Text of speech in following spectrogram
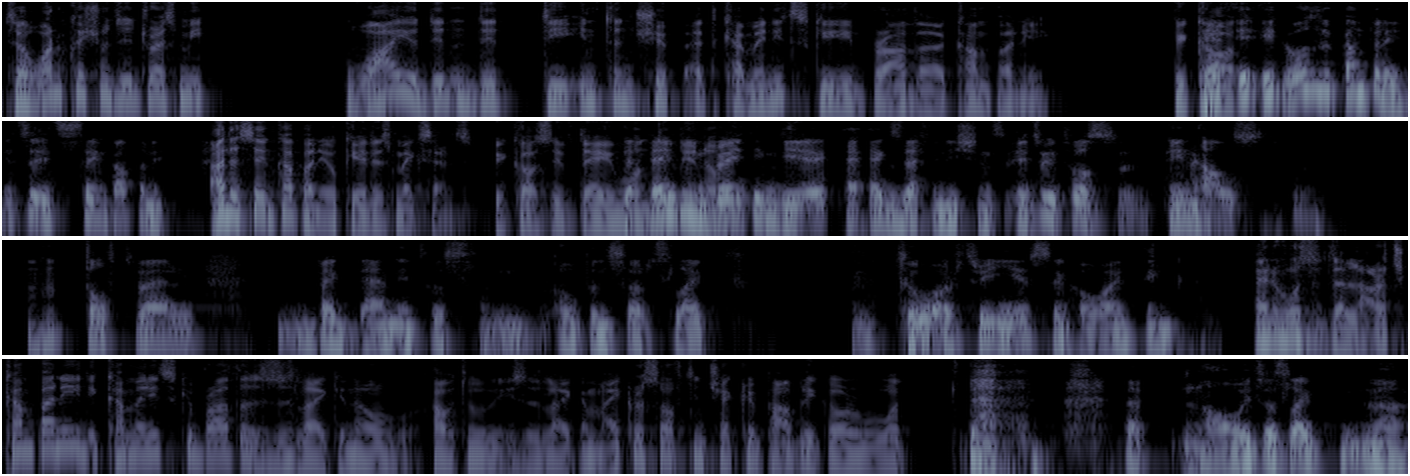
So one question that interests me: Why you didn't did the internship at Kamenicky brother company? Because It, it was the company. It's it's the same company. ah, the same company. Okay, this makes sense. Because if they They've wanted, you been know, creating the X definitions. It, it was in-house Mhm. software back then. It was open source like two or three years ago, I think. and was it a large company, the Kamenicky brothers? Is it like you know how to? Is it like a Microsoft in Czech Republic or what? No, it was like uh,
